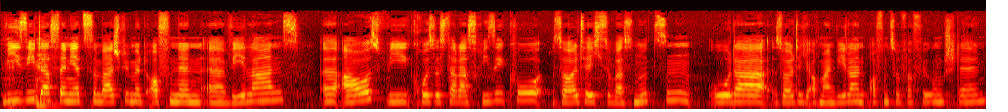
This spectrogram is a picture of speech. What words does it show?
Wie sieht das denn jetzt zum Beispiel mit offenen äh, WLANs äh, aus? Wie groß ist da das Risiko? Sollte ich sowas nutzen oder sollte ich auch mein WLAN offen zur Verfügung stellen?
